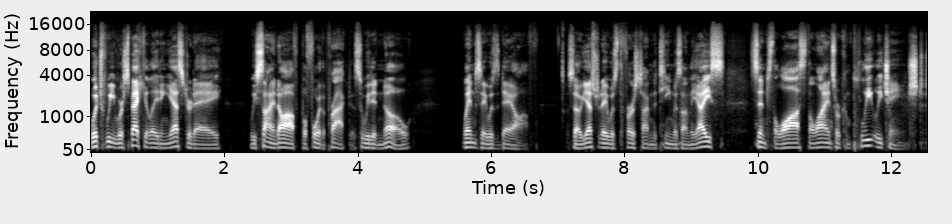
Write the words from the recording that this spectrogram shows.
which we were speculating yesterday. We signed off before the practice, so we didn't know. Wednesday was the day off. So yesterday was the first time the team was on the ice since the loss. The lines were completely changed.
